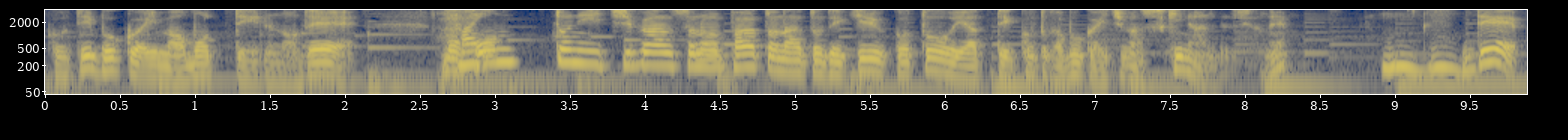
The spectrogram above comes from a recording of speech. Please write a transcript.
ことに僕は今思っているので、もうはい本当に一番そのパートナーとできることをやっていくことが僕は一番好きなんですよね。うんうんで、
